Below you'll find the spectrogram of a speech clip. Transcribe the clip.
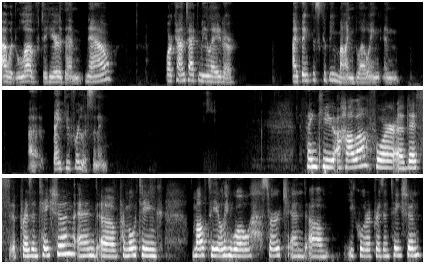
I would love to hear them now or contact me later. I think this could be mind blowing and uh, thank you for listening. Thank you, Ahava, for uh, this presentation and uh, promoting multilingual search and um, equal representation,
